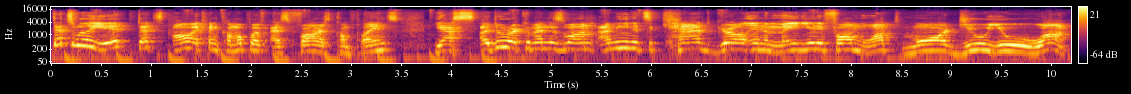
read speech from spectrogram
That's really it. That's all I can come up with as far as complaints. Yes, I do recommend this one. I mean, it's a cat girl in a maid uniform. What more do you want?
